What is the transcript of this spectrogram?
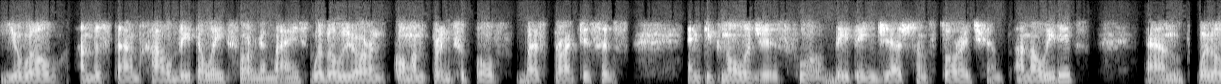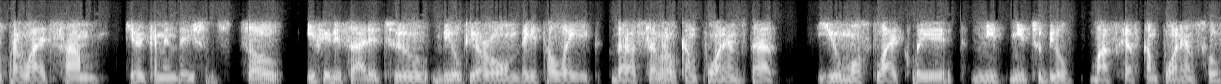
you will understand how data lakes organized. We will learn common principles, best practices, and technologies for data ingestion, storage, and analytics. And we will provide some key recommendations. So if you decided to build your own data lake, there are several components that you most likely need, need to build must have components of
